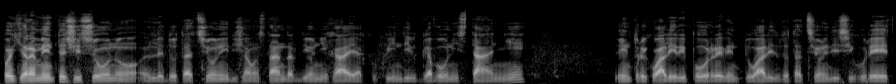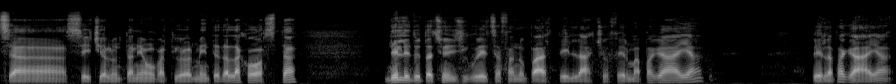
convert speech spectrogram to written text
Poi chiaramente ci sono le dotazioni diciamo, standard di ogni kayak, quindi gavoni stagni, dentro i quali riporre eventuali dotazioni di sicurezza se ci allontaniamo particolarmente dalla costa delle dotazioni di sicurezza fanno parte il laccio ferma pagaia per la pagaia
